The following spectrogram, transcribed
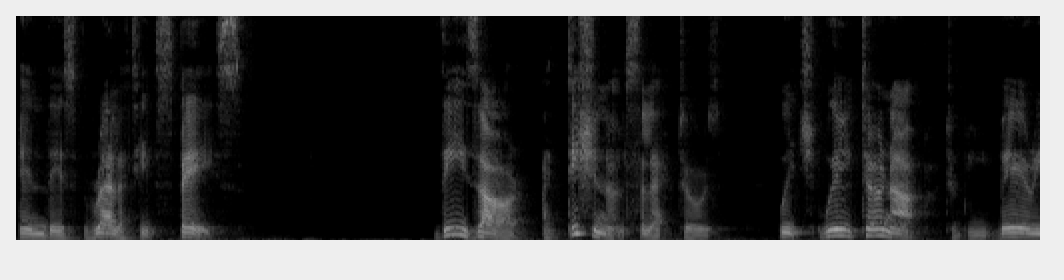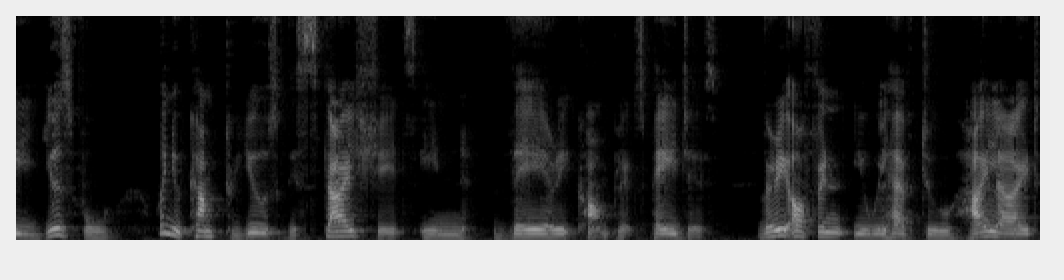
in this relative space. These are additional selectors which will turn up to be very useful when you come to use the style sheets in very complex pages. Very often you will have to highlight,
